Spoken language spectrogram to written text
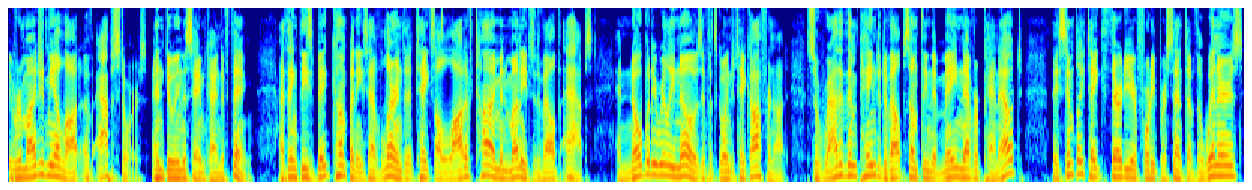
it reminded me a lot of app stores and doing the same kind of thing. I think these big companies have learned that it takes a lot of time and money to develop apps, and nobody really knows if it's going to take off or not. So rather than paying to develop something that may never pan out, they simply take 30 or 40% of the winners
